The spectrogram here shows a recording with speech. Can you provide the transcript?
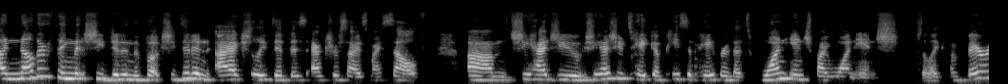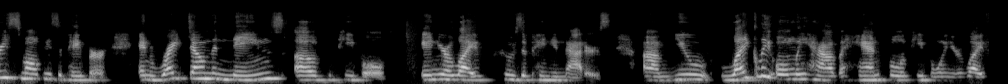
Another thing that she did in the book she did not i actually did this exercise myself. Um, she had you she has you take a piece of paper that's one inch by one inch so like a very small piece of paper and write down the names of the people in your life whose opinion matters. Um, you likely only have a handful of people in your life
